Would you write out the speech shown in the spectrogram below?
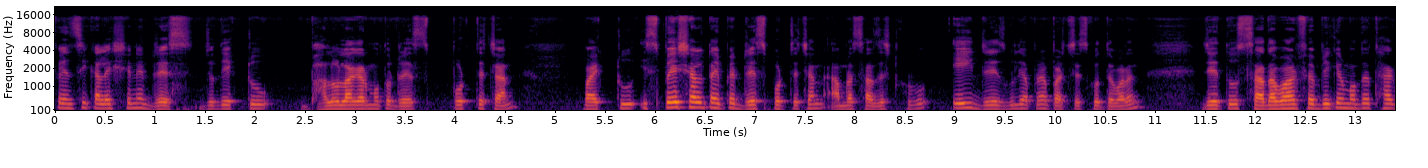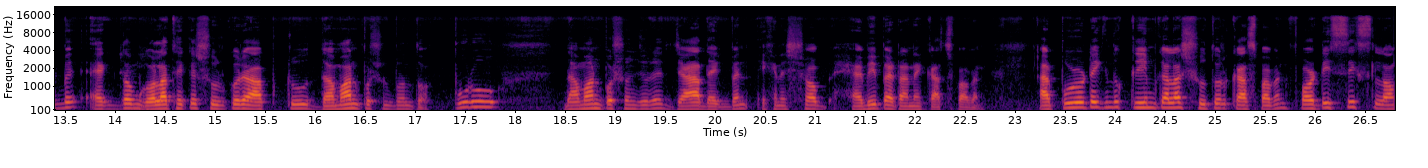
ফ্যান্সি কালেকশনের ড্রেস যদি একটু ভালো লাগার মতো ড্রেস পরতে চান বা একটু স্পেশাল টাইপের ড্রেস পরতে চান, আমরা সাজেস্ট করব এই ড্রেসগুলি আপনারা পারচেস করতে পারেন। যেহেতু সাদাবাহার ফেব্রিকের মধ্যে থাকবে, একদম গলা থেকে শুরু করে আপ টু দামান পোষণ পর্যন্ত, পুরো দামান পোষণ জুড়ে যা দেখবেন, এখানে সব হ্যাভি প্যাটার্নে কাজ পাবেন। আর পুরোটাই কিন্তু ক্রিম কালার সুতোর কাজ পাবেন ফর্টি সিক্স লং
